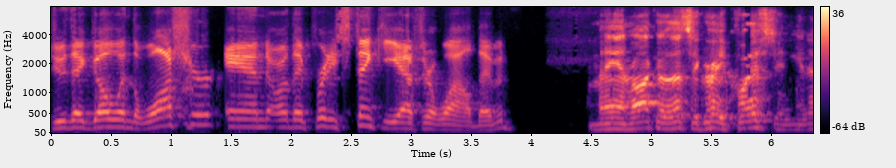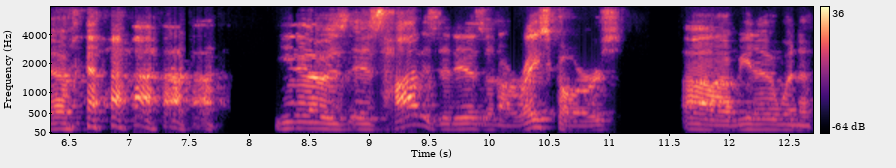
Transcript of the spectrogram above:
Do they go in the washer and are they pretty stinky after a while, David? Man, Rocco, that's a great question. You know, you know, as, as hot as it is in our race cars, um, you know, when a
